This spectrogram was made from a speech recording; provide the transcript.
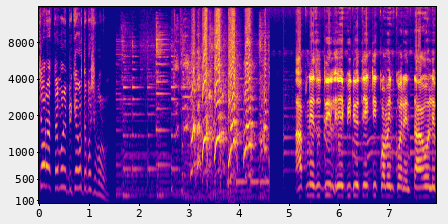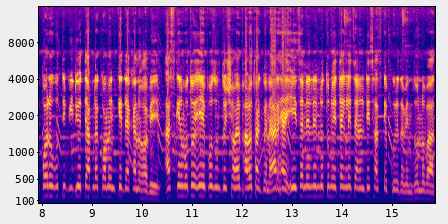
চৌরাস্তার মোড়ে ভিক্ষা করতে বসে পড়ুন। আপনি যদি এই ভিডিওতে একটি কমেন্ট করেন তাহলে পরবর্তী ভিডিওতে আপনার কমেন্টকে দেখানো হবে। আজকের মতো এই পর্যন্ত সবাই ভালো থাকবেন। আর হ্যাঁ এই চ্যানেলে নতুন হয়ে থাকলে চ্যানেলটি সাবস্ক্রাইব করে যাবেন। ধন্যবাদ।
